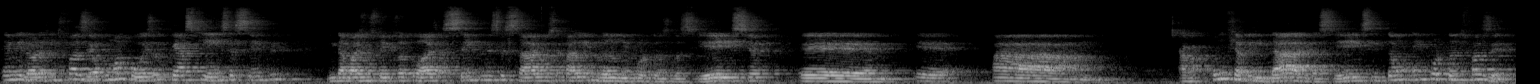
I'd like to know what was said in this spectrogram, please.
é melhor a gente fazer alguma coisa, porque a ciência sempre ainda mais nos tempos atuais, é sempre necessário você estar lembrando a importância da ciência, é, é, a, a confiabilidade da ciência, então é importante fazer.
